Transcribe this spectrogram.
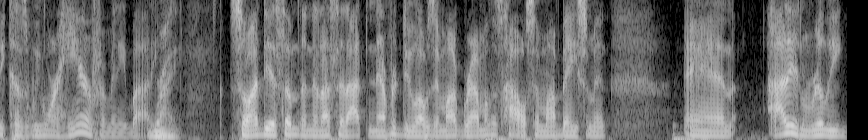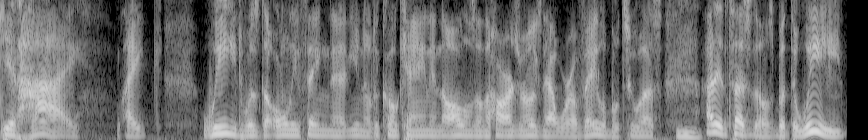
because we weren't hearing from anybody. right. So I did something that I said I'd never do. I was in my grandmother's house in my basement, and I didn't really get high. Like weed was the only thing that you know, the cocaine and all those other hard drugs that were available to us. Mm. I didn't touch those, but the weed,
